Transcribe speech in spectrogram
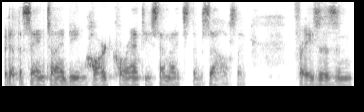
but at the same time being hardcore anti Semites themselves, like phrases and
